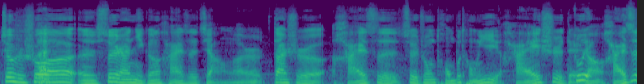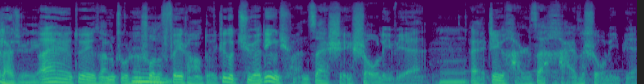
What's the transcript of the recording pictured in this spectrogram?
就是说，呃，虽然你跟孩子讲了，但是孩子最终同不同意，还是得让孩子来决定。哎，对，咱们主持人说的非常对，这个决定权在谁手里边？嗯，哎，这个还是在孩子手里边。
